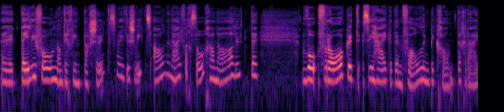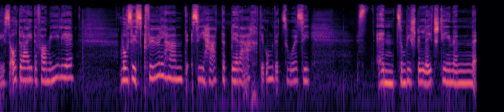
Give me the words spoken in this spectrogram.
äh, Telefon und ich finde das schön, dass man in der Schweiz allen einfach so kann anrufen kann wo fragen, sie haben einen Fall im Bekanntenkreis oder auch in der Familie, wo sie das Gefühl haben, sie hätten Berechtigung dazu. Sie, ein, zum Beispiel letztens eine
